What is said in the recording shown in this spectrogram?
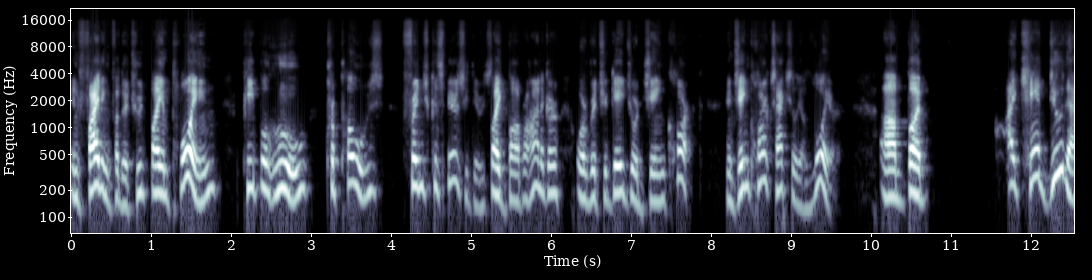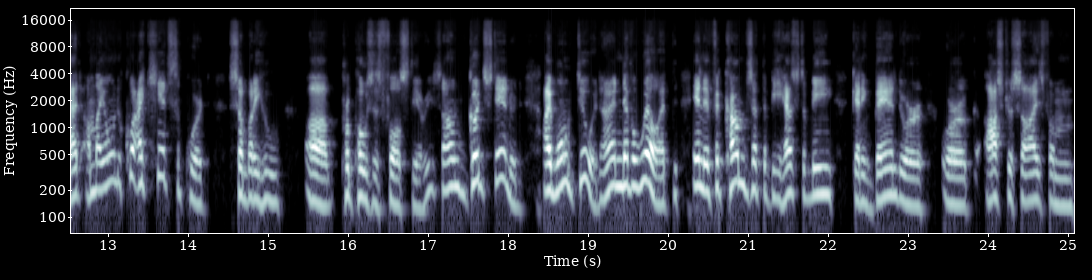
in fighting for the truth by employing people who propose fringe conspiracy theories, like Barbara Honegger or Richard Gage or Jane Clark. And Jane Clark's actually a lawyer. Um, but I can't do that on my own accord. I can't support somebody who uh, proposes false theories on good standard. I won't do it, and I never will. And if it comes at the behest of me getting banned or or ostracized from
